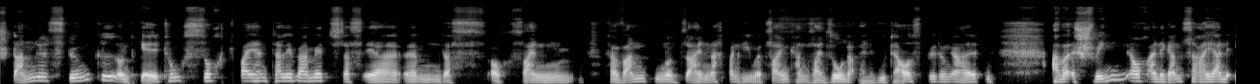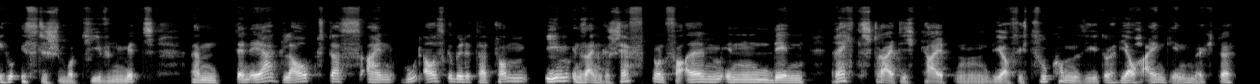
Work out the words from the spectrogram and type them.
Standelsdünkel und Geltungssucht bei Herrn Taliban mit, dass er ähm, das auch seinen Verwandten und seinen Nachbarn gegenüber zeigen kann, sein Sohn hat eine gute Ausbildung erhalten. Aber es schwingen auch eine ganze Reihe an egoistischen Motiven mit, ähm, denn er glaubt, dass ein gut ausgebildeter Tom ihm in seinen Geschäften und vor allem in den Rechtsstreitigkeiten, die auf sich zukommen sieht oder die er auch eingehen möchte,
